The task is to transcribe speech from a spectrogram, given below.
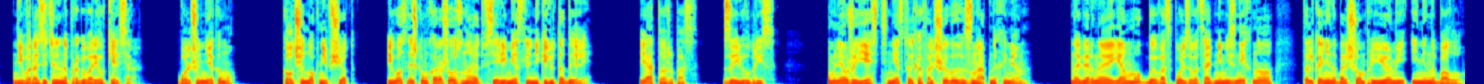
— невыразительно проговорил Кельсер. «Больше некому. Колченок не в счет. Его слишком хорошо знают все ремесленники Лютадели». «Я тоже пас», — заявил Брис. «У меня уже есть несколько фальшивых знатных имен. Наверное, я мог бы воспользоваться одним из них, но только не на большом приеме и не на балу.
